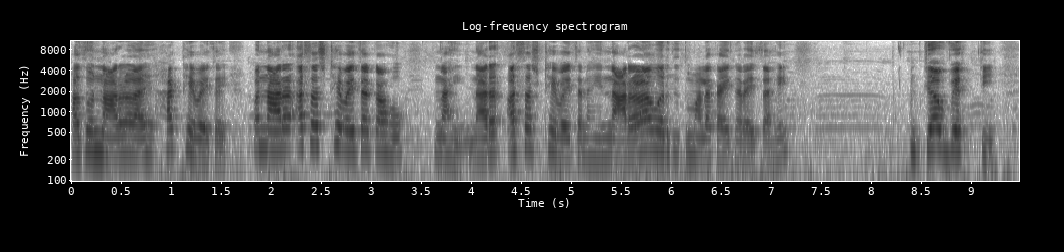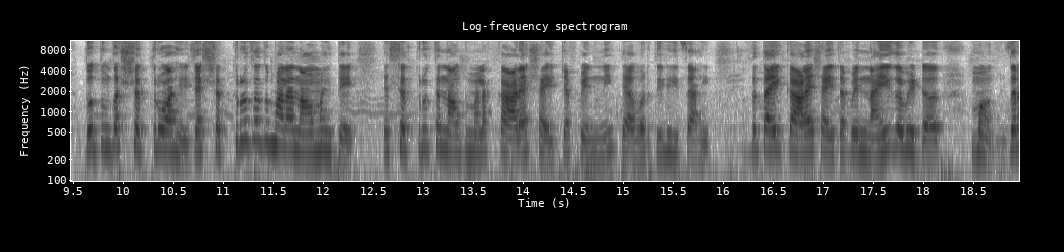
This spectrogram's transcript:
हा जो नारळ आहे हा ठेवायचा आहे. पण नारळ असाच ठेवायचा का हो? नाही. नारळ असाच ठेवायचा नाही. नारळावरती तुम्हाला काय करायचं आहे? ज्या व्यक्ती जो तुमचा शत्रू आहे ज्या शत्रूचं तुम्हाला नाव माहिती आहे त्या शत्रूचं नाव तुम्हाला काळ्या शाईच्या पेननी त्यावरती लिहिचं आहे. आता ताई काळ्या शाईचा पेन नाही ग भेटत. मग जर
